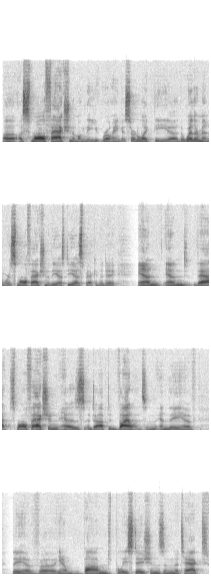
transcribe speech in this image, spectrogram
uh, a small faction among the Rohingya, sort of like the, uh, the Weathermen were a small faction of the SDS back in the day. And, and that small faction has adopted violence, and, and they have, they have uh, you know, bombed police stations and attacked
